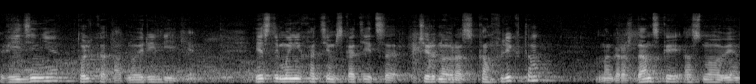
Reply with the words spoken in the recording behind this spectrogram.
видение только одной религии. Если мы не хотим скатиться очередной раз к конфликтам на гражданской основе,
